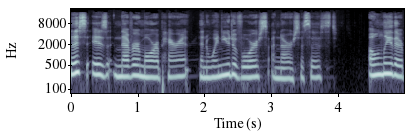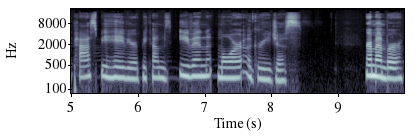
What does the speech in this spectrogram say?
This is never more apparent than when you divorce a narcissist. Only their past behavior becomes even more egregious. Remember,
